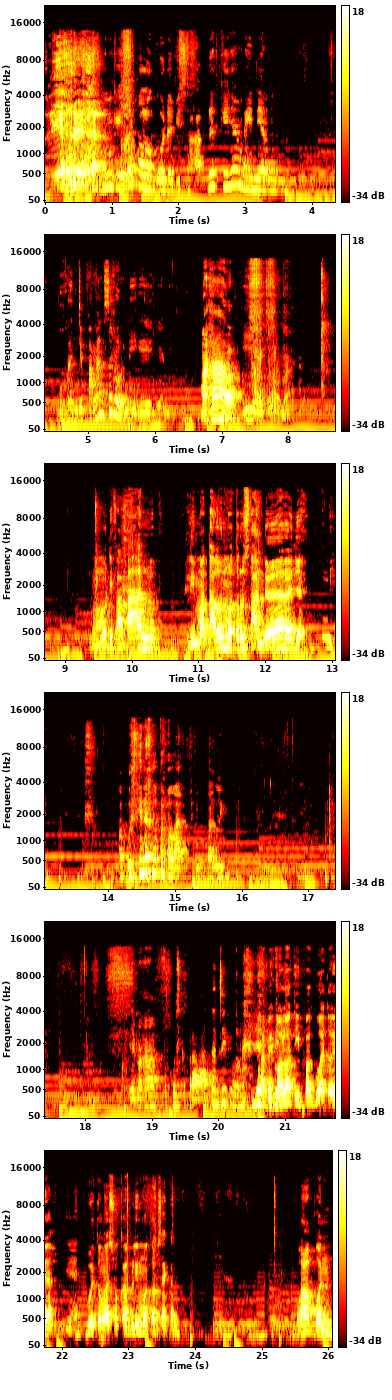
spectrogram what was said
Cuman kayaknya kalau gue udah bisa upgrade kayaknya main yang bukan Jepangan seru nih kayaknya nih. Mahal. Iya cuma Mau modif apaan lu? 5 tahun motor lu standar aja. Fokusin ke perawatan paling. Ya mah fokus ke perawatan sih nggak ada. Tapi kalau tipe gua tuh ya ya Gue tuh gak suka beli motor second. Iya. Walaupun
